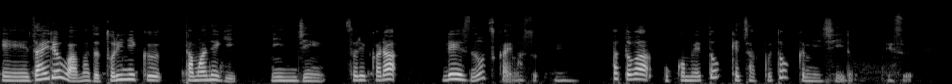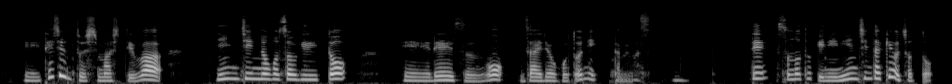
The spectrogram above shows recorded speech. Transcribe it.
えー材料はまず鶏肉、玉ねぎ、人参、それからレーズンを使います。あとはお米とケチャップとクミンシードです。えー手順としましては、人参の細切りと、えーレーズンを材料ごとに炒めます。うんで、その時に人参だけをちょっと、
